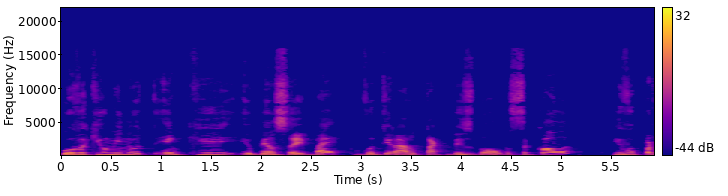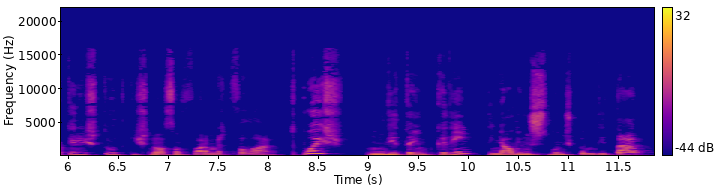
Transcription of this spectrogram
Houve aqui um minuto em que eu pensei, bem, vou tirar o taco de beisebol da sacola e vou partir isto tudo, que isto não são formas de falar. Depois, meditei um bocadinho, tinha ali uns segundos para meditar,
